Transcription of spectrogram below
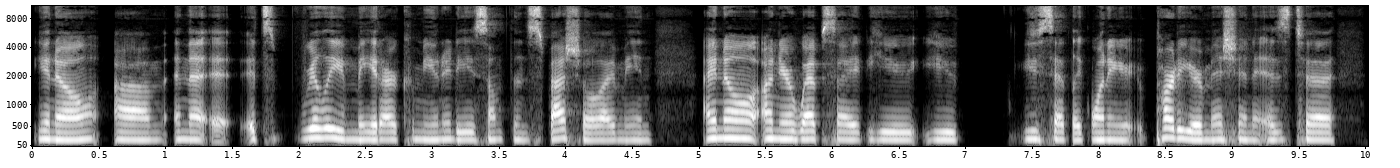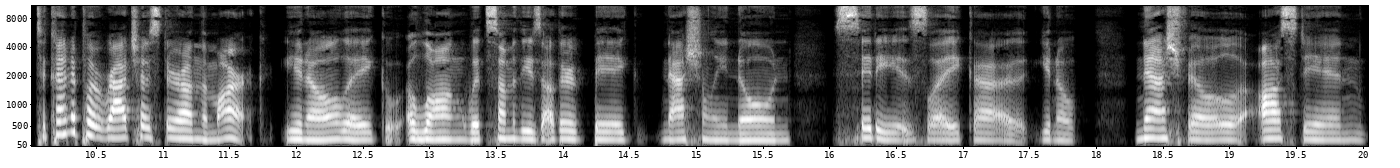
you know, um, and that it, it's really made our community something special. I mean, I know on your website you you you said like one of your part of your mission is to to kind of put Rochester on the mark, you know, like along with some of these other big nationally known cities like uh, you know Nashville, Austin,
